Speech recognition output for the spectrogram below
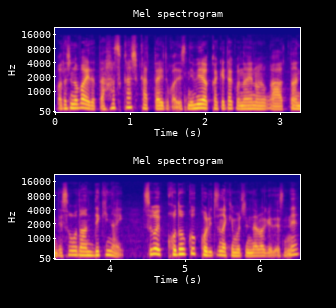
私の場合だったら恥ずかしかったりとかですね迷惑かけたくないのがあったんで相談できないすごい孤独孤立な気持ちになるわけですね。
